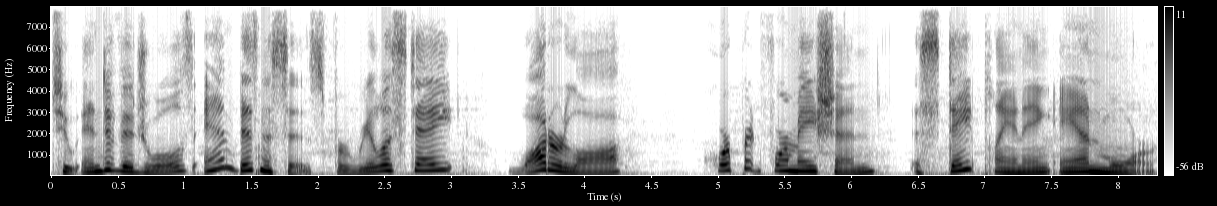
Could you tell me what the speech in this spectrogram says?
to individuals and businesses for real estate, water law, corporate formation, estate planning, and more.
